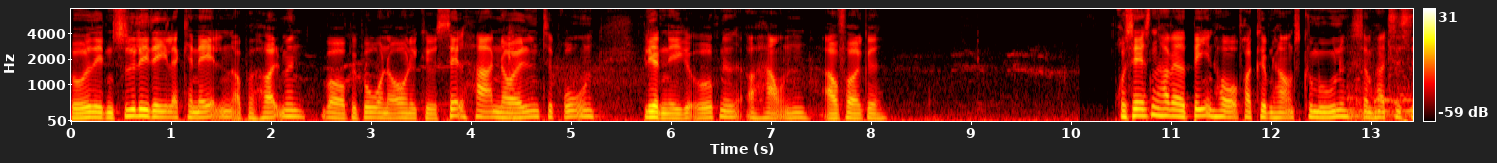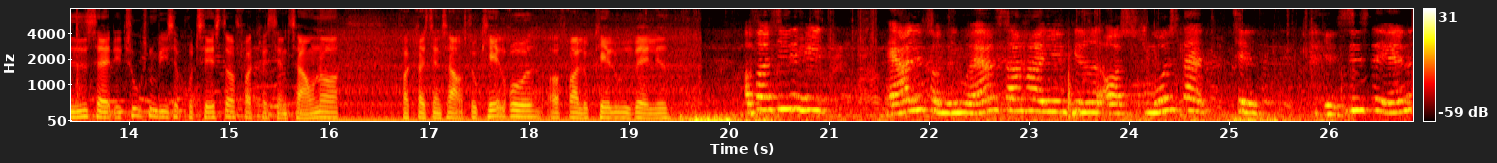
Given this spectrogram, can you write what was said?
Både i den sydlige del af kanalen og på Holmen, hvor beboerne oven i købet selv har nøglen til broen, bliver den ikke åbnet og havnen affolket. Processen har været benhård fra Københavns Kommune, som har tilsidesat i tusindvis af protester fra Christianshavnere, fra Christianshavns Lokalråd og fra Lokaludvalget. Og for at sige det helt ærligt, som det nu er, så har I givet os modstand til sidste ende,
